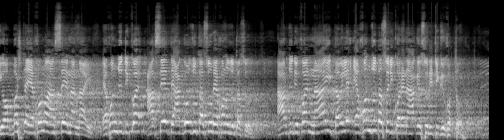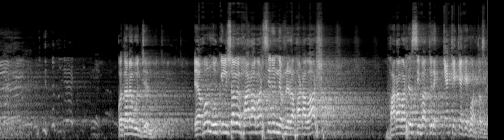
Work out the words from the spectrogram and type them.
এই অভ্যাসটা এখনও আছে না নাই? এখন যদি কয় আছে, তে আগেও জুতা চুর, এখনও জুতা চুর। আর যদি কয় নাই, তাহলে এখন জুতা চুরি করে না, আগে চুরি টিকি করতো। কথাটা বুঝছেন? এখন উকিল হিসাবে ফাড়াবাস চিনেন আপনারা ফাড়াবাস ফাড়াবাসের সিবাত করে ক্যাকে ক্যাকে করতেছে।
